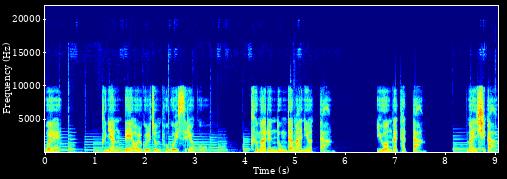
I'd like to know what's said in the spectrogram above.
왜? 그냥 내 얼굴 좀 보고 있으려고. 그 말은 농담 아니었다. 유언 같았다. 만식아.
